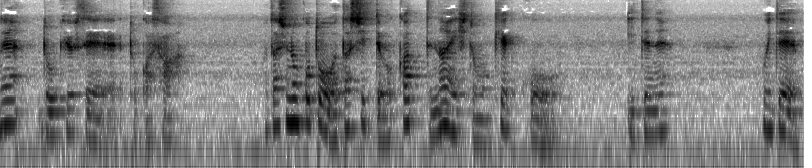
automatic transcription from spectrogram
ね同級生とかさ私のことを私って分かってない人も結構いてね。ほいで、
